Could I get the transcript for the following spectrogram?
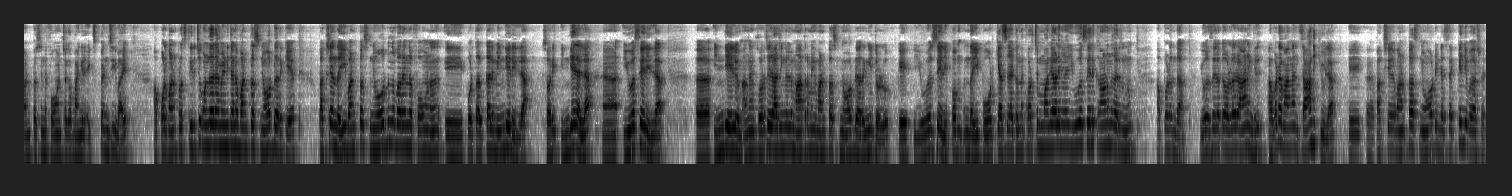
വൺ പ്ലസിന്റെ ഫോൺസൊക്കെ ഭയങ്കര എക്സ്പെൻസീവായി അപ്പോൾ വൺ പ്ലസ് തിരിച്ചു കൊണ്ടുവരാൻ വേണ്ടിയിട്ടാണ് വൺ പ്ലസ് നോർഡ് ഇറക്കിയത് പക്ഷേ എന്താ ഈ വൺ പ്ലസ് നോർഡ് എന്ന് പറയുന്ന ഫോണ് ഇപ്പോൾ തൽക്കാലം ഇന്ത്യയിലില്ല. സോറി ഇന്ത്യയിലല്ല യു എസ് എയിലില്ല. ഇന്ത്യയിലും അങ്ങനെ കുറച്ച് രാജ്യങ്ങളിൽ മാത്രമേ വൺ പ്ലസ് നോർഡ് ഇറങ്ങിയിട്ടുള്ളൂ. ഓക്കെ യു എസ് എയിൽ ഇപ്പം എന്താ ഈ പോഡ്കാസ്റ്റ് കേൾക്കുന്ന കുറച്ച് മലയാളികൾ യു എസ് എയിൽ കാണുന്ന കരുതുന്നു. അപ്പോൾ എന്താ യു എസ് എയിലൊക്കെ ഉള്ളവരാണെങ്കിൽ അവിടെ വാങ്ങാൻ സാധിക്കില്ല പക്ഷേ വൺ പ്ലസ് നോർഡിന്റെ സെക്കൻഡ് വേർഷൻ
